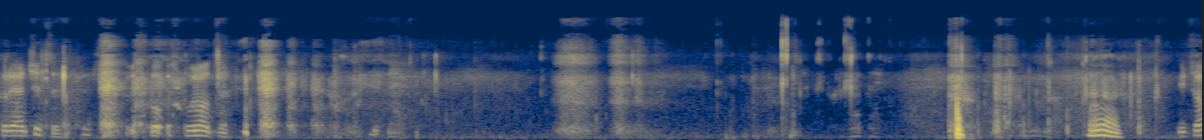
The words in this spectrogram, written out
Koreańczycy z, po, z północy. No jak? I co?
